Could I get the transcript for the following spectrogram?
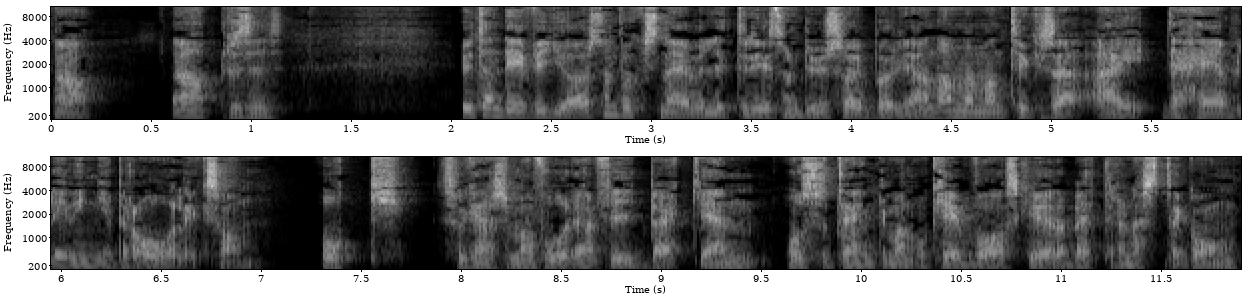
Ja, ja precis. Utan det vi gör som vuxna är väl lite det som du sa i början. Men man tycker så här, nej det här blev inget bra liksom. Och så kanske man får den feedbacken och så tänker man okej okay, vad ska jag göra bättre nästa gång?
